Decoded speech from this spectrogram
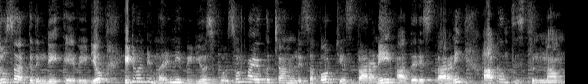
చూసారు కదండి ఏ వీడియో? ఇటువంటి మరిన్ని వీడియోస్ కోసం మా యొక్క ఛానల్ని సపోర్ట్ చేస్తారని ఆదరిస్తారని ఆకాంక్షిస్తున్నాం.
